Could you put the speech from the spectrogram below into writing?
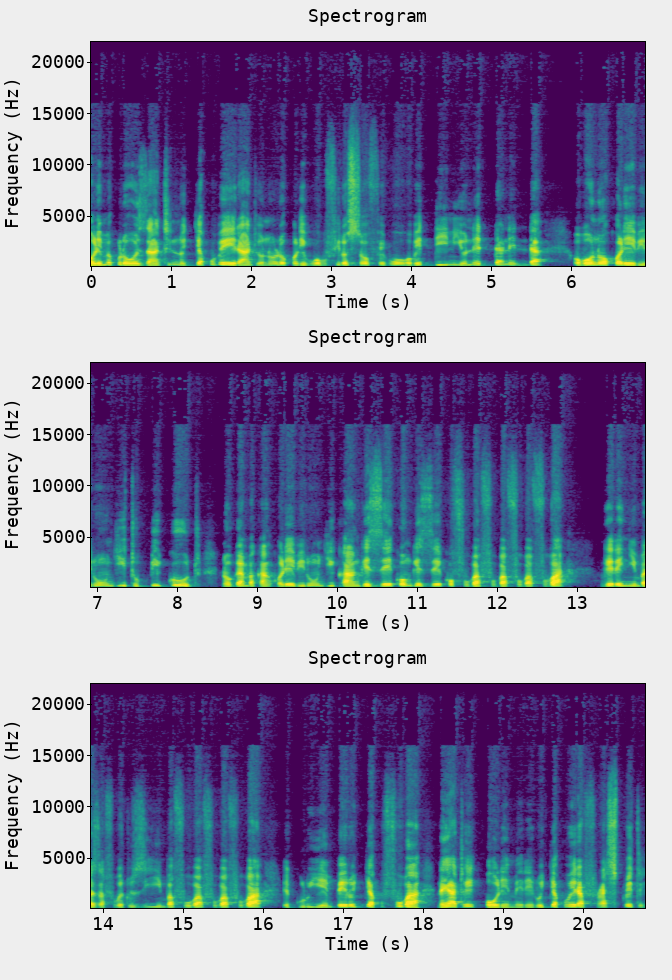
oleme kulowooza nti nno ojja kubeera nti onoolokolebwa obufirosoofe bwo oba eddiini yo nedda nedda oba onookola ebirungi to be good n'ogamba kankole ebirungi kangezeeko ngezeeko fuba fuba fuba fuba ngeri enyimba zaffe bwe tuziyimba fuba fuba fuba eggulu yempeera ojja kufuba naye ate olemererwa ojja kubeera frustrated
